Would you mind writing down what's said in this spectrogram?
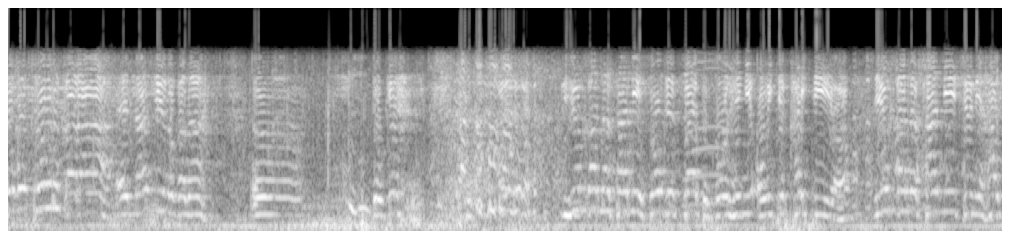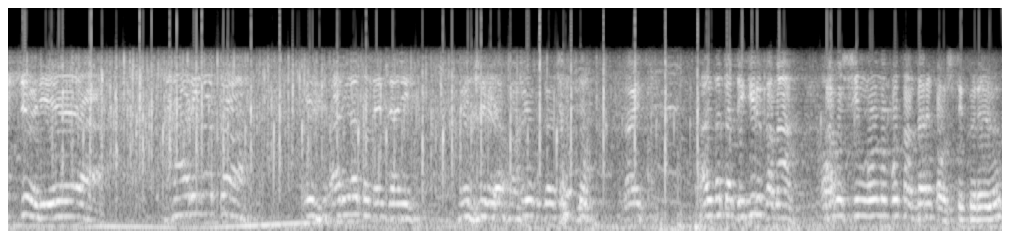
そこ通るから、え、なんていうのかな。うん、どけ。勇敢な3人、送別パーク、その辺に置いて帰っていいよ。勇敢な3人中に拍手、イエーありがとう。えありがとうね、ジャニー。いやちょっと、ナイス。相方できるかな？あの信号のボタン誰か押してくれる？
